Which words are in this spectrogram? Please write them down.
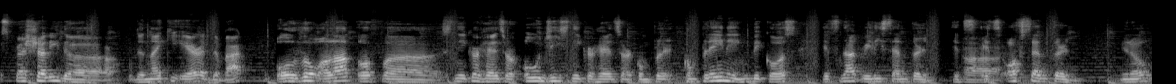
Especially the the Nike Air at the back. Although a lot of uh, sneakerheads or OG sneakerheads are compla- complaining because it's not really centered. It's Ah. it's off centered. You know,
